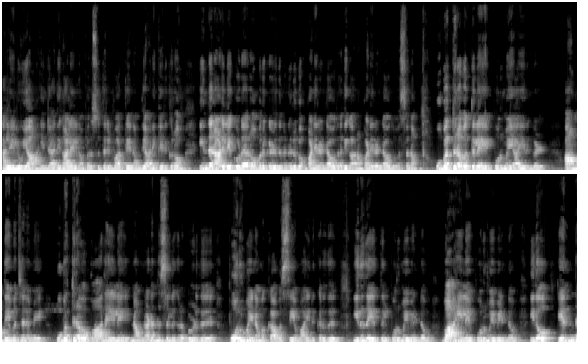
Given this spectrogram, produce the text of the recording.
ஹலே லூயா இன்று அதிகாலையில் நாம் பரிசுத்தரின் வார்த்தையை நாம் தியானிக்க இருக்கிறோம். இந்த நாளிலே கூட ரோமருக்கு எழுதின நிருபம் பனிரெண்டாவது அதிகாரம் பனிரெண்டாவது வசனம். உபத்திரவத்திலே பொறுமையா இருங்கள் ஆம் தேவஜனமே உபத்திரவ பாதையிலே நாம் நடந்து செல்லுகிற பொழுது பொறுமை நமக்கு அவசியமா இருக்கிறது. இருதயத்தில் பொறுமை வேண்டும் வாயிலே பொறுமை வேண்டும். இதோ எந்த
